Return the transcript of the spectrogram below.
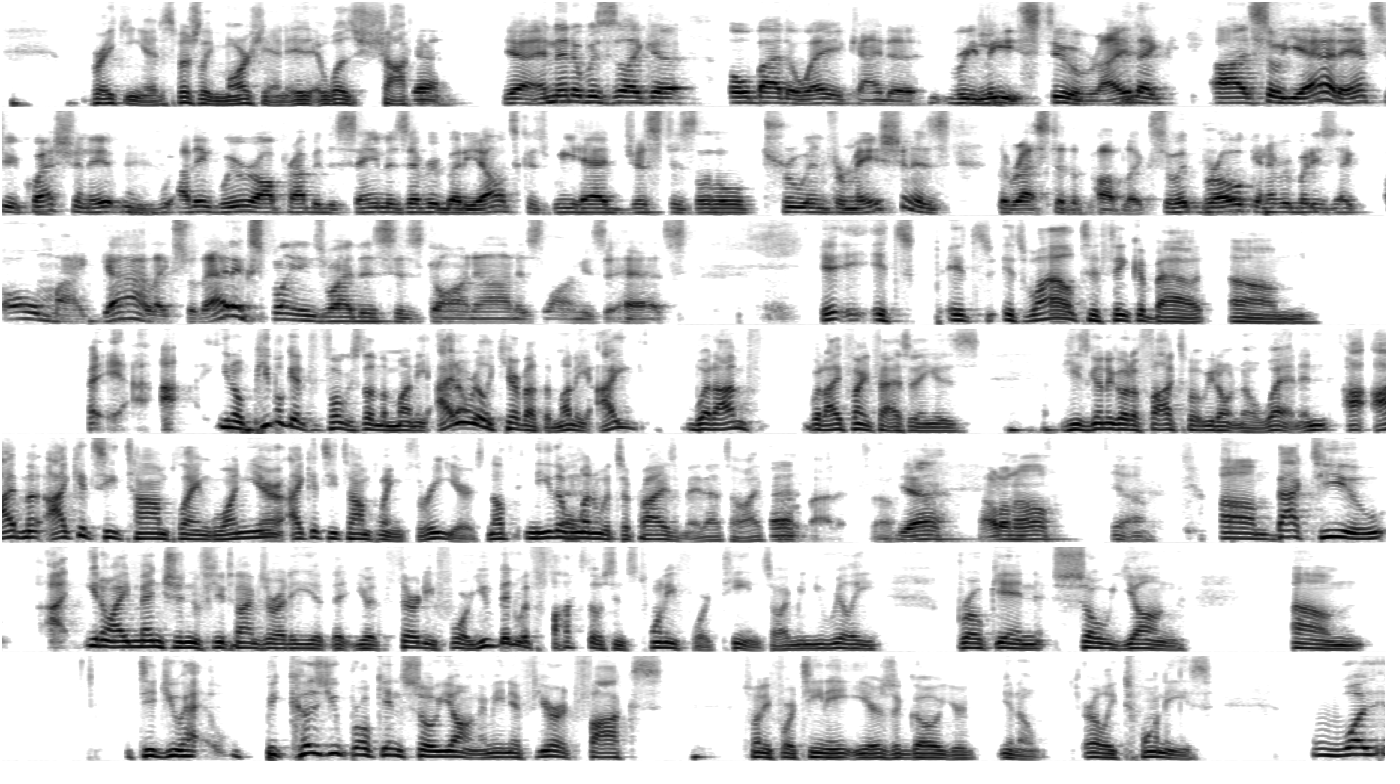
breaking it, especially Marchand, it, it was shocking. Yeah. Yeah, and then it was like a oh by the way kind of release too, right? Like uh, so yeah, to answer your question, it hmm. I think we were all probably the same as everybody else because we had just as little true information as the rest of the public. So it broke and everybody's like, "Oh my god." Like so that explains why this has gone on as long as it has. It, it's it's it's wild to think about um I, I, you know, people get focused on the money. I don't really care about the money. I what I'm what I find fascinating is he's going to go to Fox, but we don't know when. And I, am I could see Tom playing one year. I could see Tom playing three years. Nothing, neither yeah. one would surprise me. That's how I feel yeah. about it. So yeah, I don't know. Yeah. Um, back to you. I, you know, I mentioned a few times already that you're 34. You've been with Fox though since 2014. So I mean, you really broke in so young. Um, did you ha- because you broke in so young? I mean, if you're at Fox 2014, eight years ago, you're you know early 20s. Was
